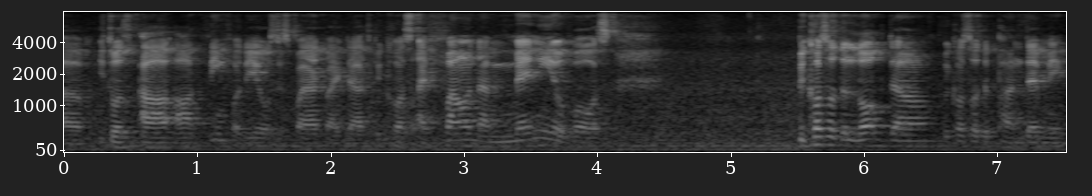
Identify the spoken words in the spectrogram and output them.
uh, it was our, our theme for the year was inspired by that because I found that many of us, because of the lockdown, because of the pandemic,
